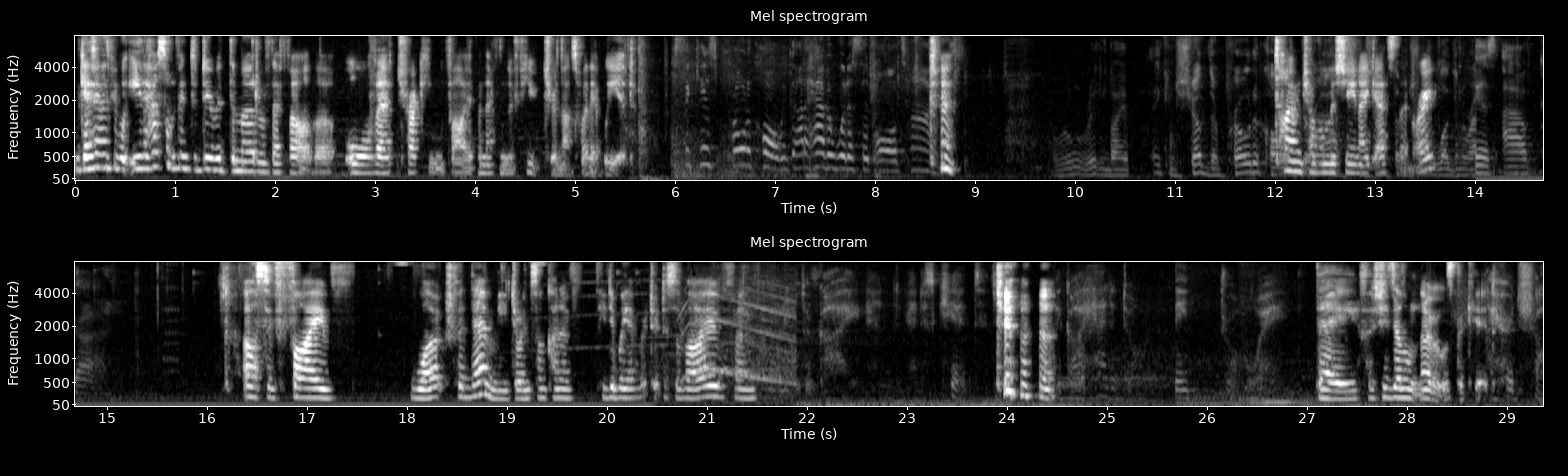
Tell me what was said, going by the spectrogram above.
I'm guessing these people either have something to do with the murder of their father or they're tracking five and they're from the future and that's why they're weird. It's against protocol. We gotta have it with us at all times. A rule written by they can shove their protocol. Time travel machine, I guess, then, right? lugging around. Here's our guy. Oh, so five worked for them. He joined some kind of. He did whatever it took to survive and. older guy and, and his kid. The guy had a dog. They drove away. they. So she doesn't know it was the I kid. heard shot.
